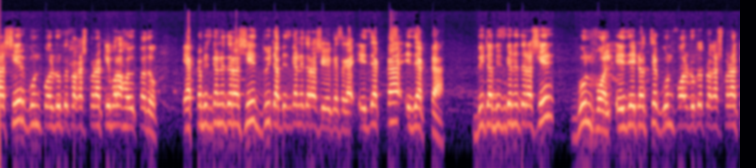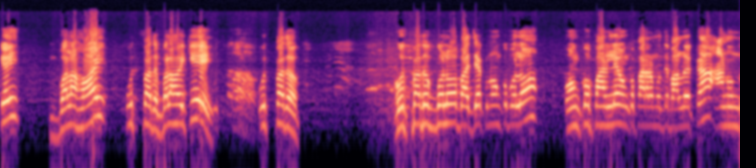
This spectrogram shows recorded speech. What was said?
রাশির গুণফল রূপে প্রকাশ করা কি বলা হয় উৎপাদক? একটা বীজগণিত রাশি দুইটা বীজগণিত রাশি হয়ে গেছে। এই যে একটা, এই যে একটা। দুইটা বীজগণিত রাশির গুণফল। এই যে এটা হচ্ছে গুণফল রূপে প্রকাশ করাকেই বলা হয় উৎপাদক। বলা হয় কি? উৎপাদক। উৎপাদক বলো বা যে কোনো অঙ্ক বলো, অঙ্ক পারলে অঙ্ক পারার মধ্যে ভালো একটা আনন্দ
